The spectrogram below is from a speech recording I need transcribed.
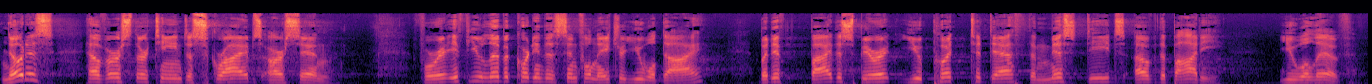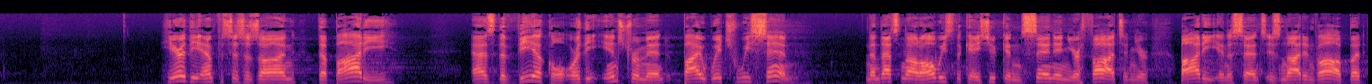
Notice how verse 13 describes our sin. For if you live according to the sinful nature, you will die. But if by the Spirit you put to death the misdeeds of the body, you will live. Here the emphasis is on the body as the vehicle or the instrument by which we sin. Now, that's not always the case. You can sin in your thoughts, and your body, in a sense, is not involved. But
